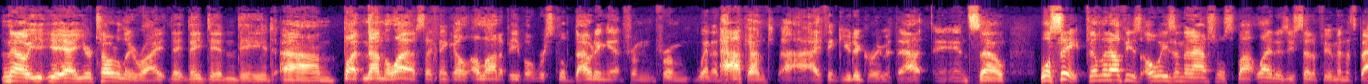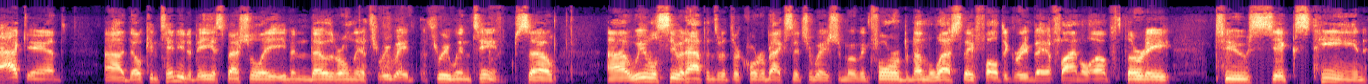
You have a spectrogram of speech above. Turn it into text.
No, yeah, you're totally right. They they did indeed. Um, but nonetheless, I think a, a, lot of people were still doubting it from from when it happened. I think you'd agree with that, and so we'll see. Philadelphia is always in the national spotlight, as you said a few minutes back, and uh, they'll continue to be, especially even though they're only a three way three win team. So uh, we will see what happens with their quarterback situation moving forward. But nonetheless, they fall to Green Bay a final of thirty to sixteen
